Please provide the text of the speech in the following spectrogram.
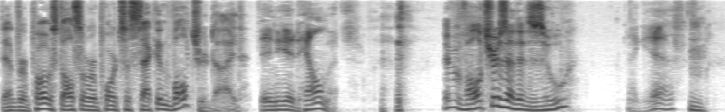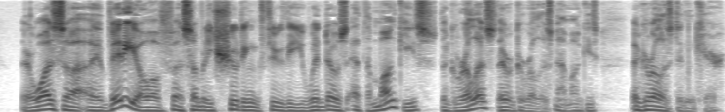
Denver Post also reports a second vulture died. They needed helmets, They have vultures at a zoo. I guess. There was uh, a video of uh, somebody shooting through the windows at the monkeys, the gorillas. They were gorillas, not monkeys. The gorillas didn't care.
